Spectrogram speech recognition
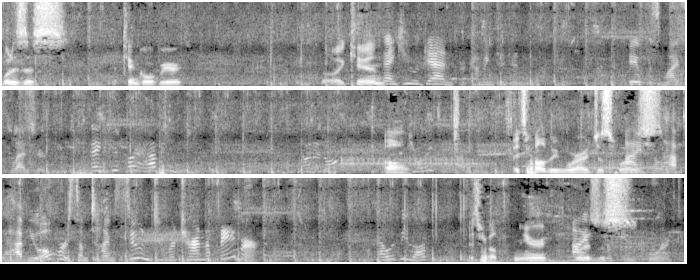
What is this? I can't go over here? I can. Thank you again for coming to dinner. It was my pleasure. Thank you for having me. Not at all. Oh, Joy to have you. it's probably where I just was. I shall have to have you over sometime soon to return the favor. That would be lovely. It's probably in here. What I'm is this? looking forward to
